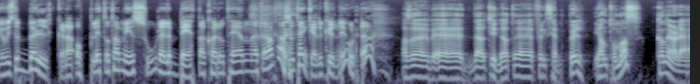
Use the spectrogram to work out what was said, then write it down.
Jo, hvis du bølker deg opp litt og tar mye sol, eller betakaroten et eller annet, så tenker jeg du kunne gjort det. Altså, eh, det er jo tydelig at eh, for eksempel Jan Thomas kan gjøre det.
